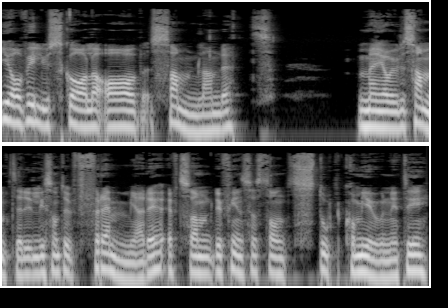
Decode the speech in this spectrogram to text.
Jag vill ju skala av samlandet Men jag vill samtidigt liksom typ främja det eftersom det finns ett sånt stort community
